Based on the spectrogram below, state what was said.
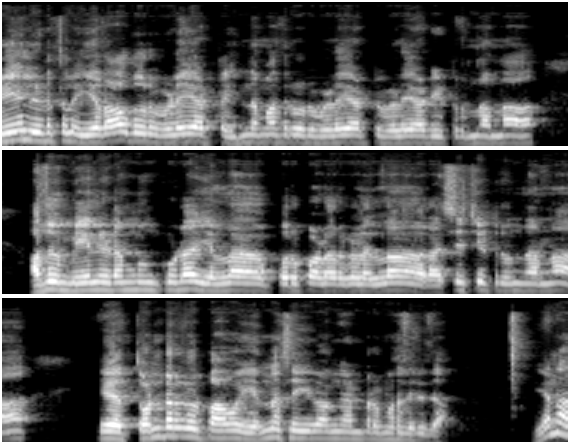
மேலிடத்துல ஏதாவது ஒரு விளையாட்டு இந்த மாதிரி ஒரு விளையாட்டு விளையாடிட்டு இருந்தான்னா அதுவும் மேலிடமும் கூட எல்லா பொறுப்பாளர்கள் எல்லாம் ரசிச்சிட்டு இருந்தான்னா தொண்டர்கள் பாவம் என்ன செய்வாங்கன்ற மாதிரி தான் ஏன்னா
